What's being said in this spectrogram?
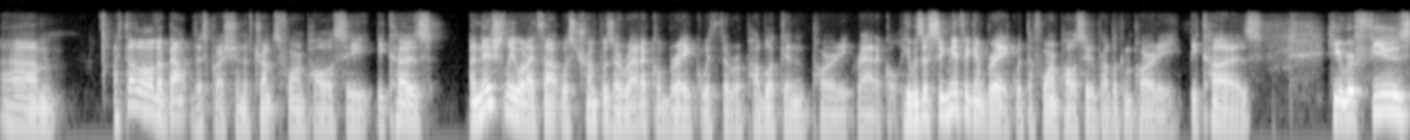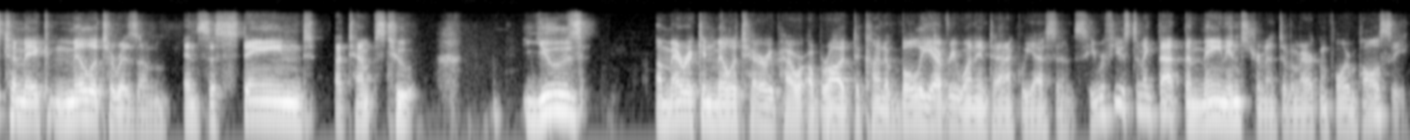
um, I thought a lot about this question of Trump's foreign policy because initially what I thought was Trump was a radical break with the Republican Party. Radical. He was a significant break with the foreign policy of the Republican Party because he refused to make militarism and sustained attempts to use American military power abroad to kind of bully everyone into acquiescence. He refused to make that the main instrument of American foreign policy.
